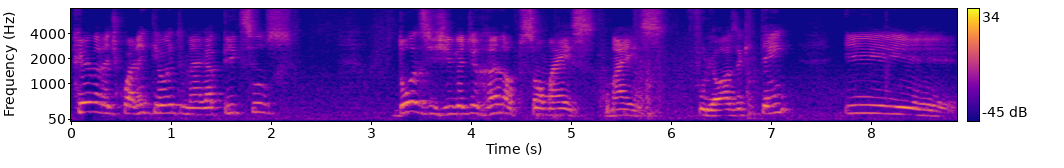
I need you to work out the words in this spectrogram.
Câmera de 48 megapixels, 12 GB de RAM, a opção mais, mais furiosa que tem, e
